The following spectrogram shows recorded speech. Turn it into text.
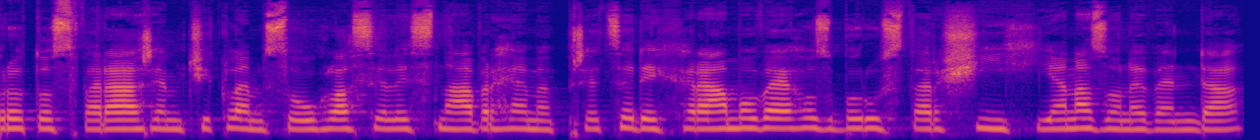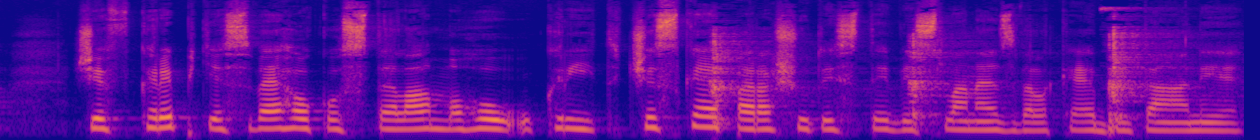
Proto s farářem Čiklem souhlasili s návrhem předsedy chrámového sboru starších Jana Zonevenda, že v kryptě svého kostela mohou ukrýt české parašutisty vyslané z Velké Británie.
